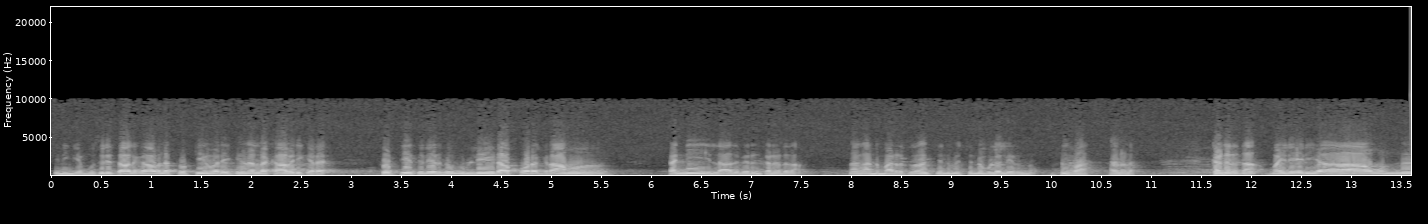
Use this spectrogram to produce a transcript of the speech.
நீங்க முசிறி தாலுகாவில் தொட்டியம் வரைக்கும் நல்ல காவிரிக்கிற தொட்டியத்திலிருந்து உள்ளீடா போற கிராமம் தண்ணி இல்லாத வெறும் கிணறு தான். நாங்க அந்த மாதிரி இடத்துல தான் சின்ன சின்ன பிள்ளைல இருந்தோம். அல்லவா? அதனால. கிணறு தான். மயிலேரியா ஒண்ணு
